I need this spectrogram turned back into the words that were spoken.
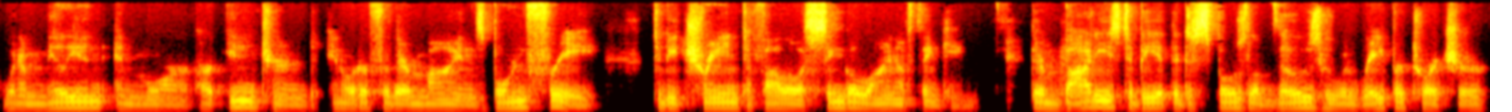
when a million and more are interned in order for their minds, born free, to be trained to follow a single line of thinking, their bodies to be at the disposal of those who would rape or torture,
